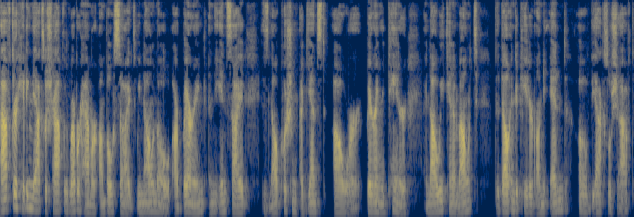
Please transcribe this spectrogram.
After hitting the axle shaft with a rubber hammer on both sides, we now know our bearing and the inside is now pushing against our bearing retainer. And now we can mount the dial indicator on the end of the axle shaft.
